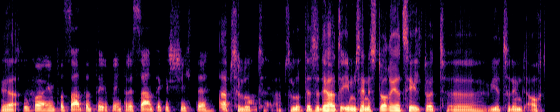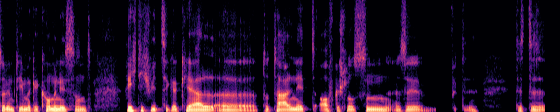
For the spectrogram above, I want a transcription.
Ja, Super imposanter Typ, interessante Geschichte. absolut, Wahnsinn. absolut. Also der hat eben seine Story erzählt dort, äh, wie er zu dem, auch zu dem Thema gekommen ist und richtig witziger Kerl, äh, total nett, aufgeschlossen. Also das, das,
